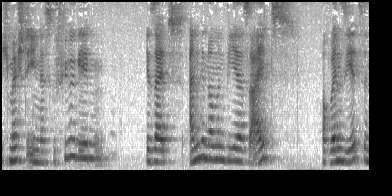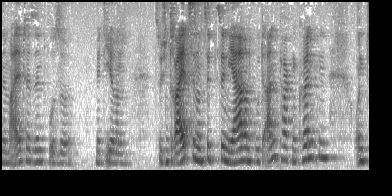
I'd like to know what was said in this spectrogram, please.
Ich möchte ihnen das Gefühl geben, ihr seid angenommen, wie ihr seid, auch wenn sie jetzt in einem Alter sind, wo sie mit ihren zwischen 13 und 17 Jahren gut anpacken könnten und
